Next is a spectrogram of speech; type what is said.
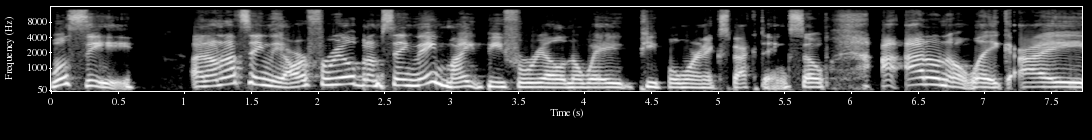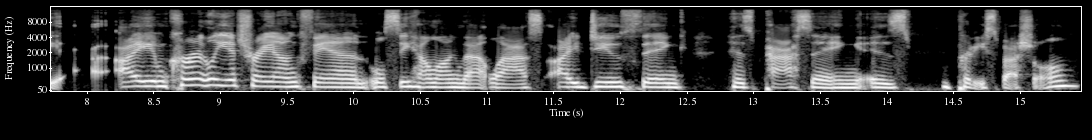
we'll see. And I'm not saying they are for real, but I'm saying they might be for real in a way people weren't expecting. So I, I don't know. Like I I am currently a Trae Young fan. We'll see how long that lasts. I do think his passing is pretty special.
